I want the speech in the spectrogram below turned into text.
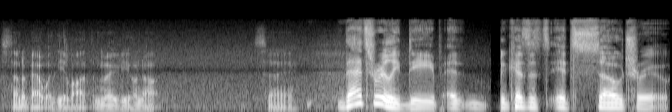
It's not about whether you like the movie or not. So That's really deep because it's it's so true.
